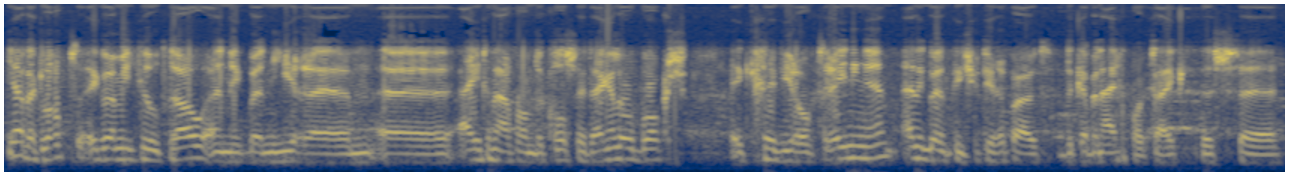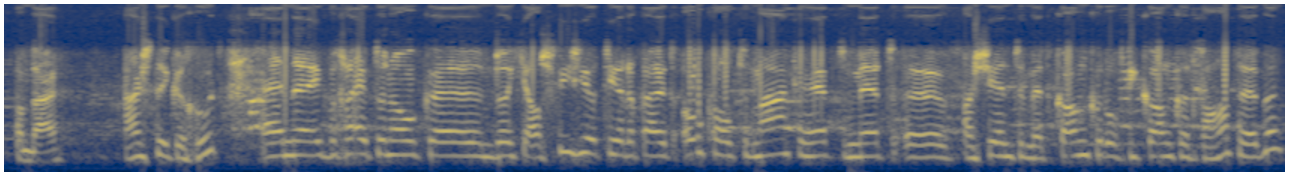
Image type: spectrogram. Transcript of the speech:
Ja, dat klopt. Ik ben Michiel Trouw en ik ben hier uh, eigenaar van de CrossFit Engelo Box. Ik geef hier ook trainingen en ik ben fysiotherapeut. Ik heb een eigen praktijk, dus uh, vandaar. Hartstikke goed. En uh, ik begrijp dan ook uh, dat je als fysiotherapeut ook al te maken hebt met uh, patiënten met kanker of die kanker gehad hebben.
